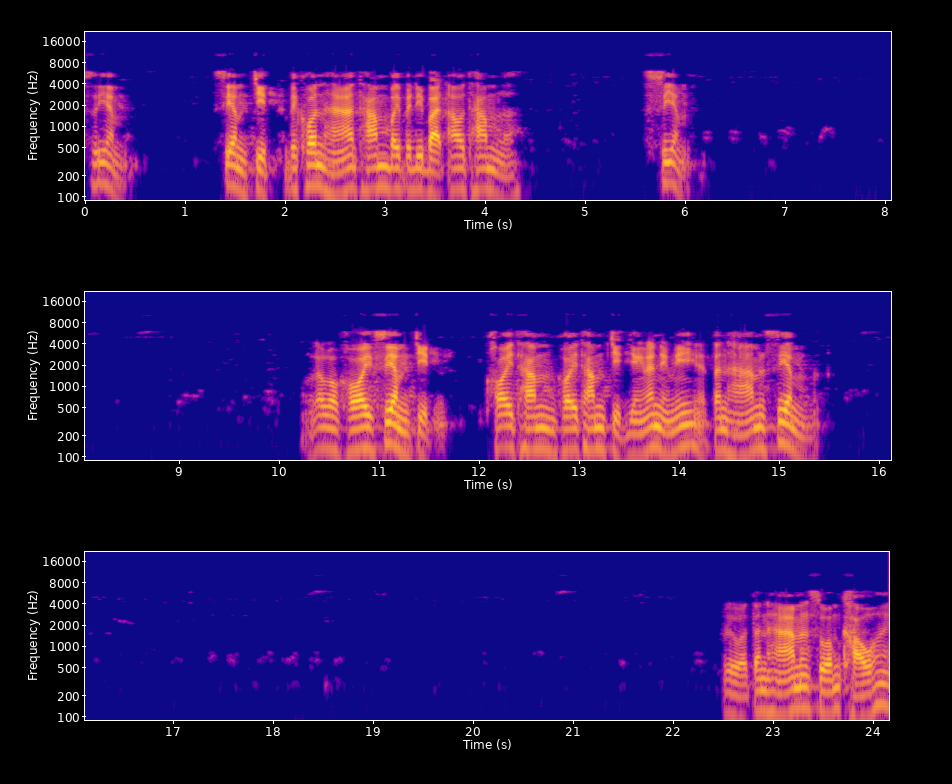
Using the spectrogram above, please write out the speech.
เสี่ยม เสี่ยมจิตไปค้นหาธรรมไปปฏิบัติเอาธรรมเหรอเสี่ยม แล้วก็คอยเสี่ยมจิต คอยทำคอยทำจิตอย่างนั้นอย่างนี้ ตัณหามันเสี่ยม หรือว่าตัณหามันสวมเขาให้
